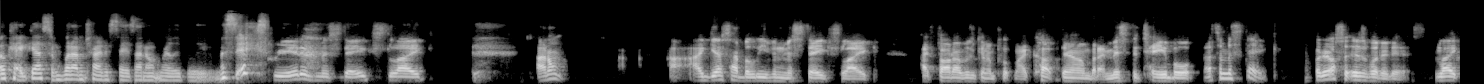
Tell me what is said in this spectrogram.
okay, guess what I'm trying to say is I don't really believe in mistakes. Creative mistakes, like I don't I guess I believe in mistakes like I thought I was going to put my cup down, but I missed the table. That's a mistake. But it also is what it is. Like,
